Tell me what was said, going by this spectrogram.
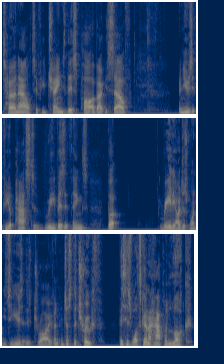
turn out if you change this part about yourself and use it for your past to revisit things. But really, I just want you to use it as drive and just the truth. This is what's going to happen. Look.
